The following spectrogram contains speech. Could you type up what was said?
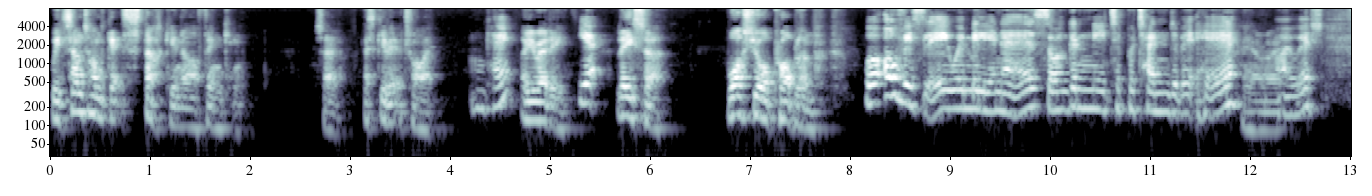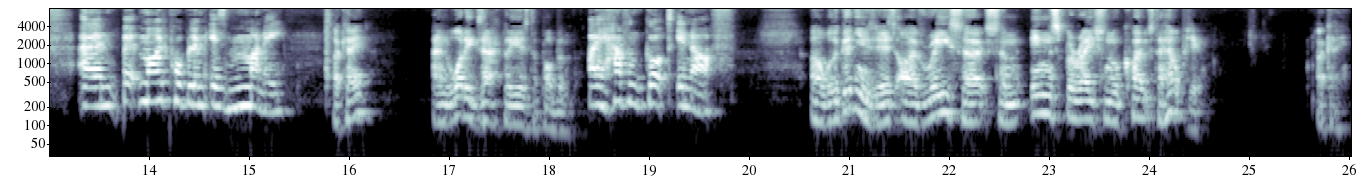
we sometimes get stuck in our thinking. So let's give it a try. Okay. Are you ready? Yeah. Lisa, what's your problem? Well, obviously, we're millionaires, so I'm going to need to pretend a bit here. Yeah, right. I wish. Um, but my problem is money. Okay. And what exactly is the problem? I haven't got enough. Oh, well, the good news is I've researched some inspirational quotes to help you. Okay.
